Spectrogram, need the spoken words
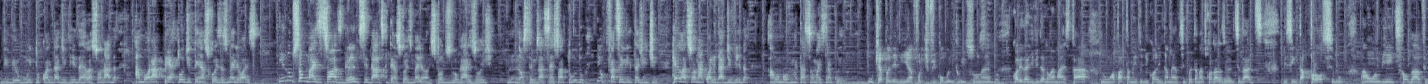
viveu muito qualidade de vida relacionada a morar perto onde tem as coisas melhores. E não são mais só as grandes cidades que têm as coisas melhores. Todos os lugares hoje nós temos acesso a tudo e o que facilita a gente relacionar a qualidade de vida a uma movimentação mais tranquila. O que a pandemia fortificou muito isso, né? Qualidade de vida não é mais estar num apartamento de 40 metros, 50 metros quadrados nas grandes cidades, e sim estar próximo a um ambiente saudável.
